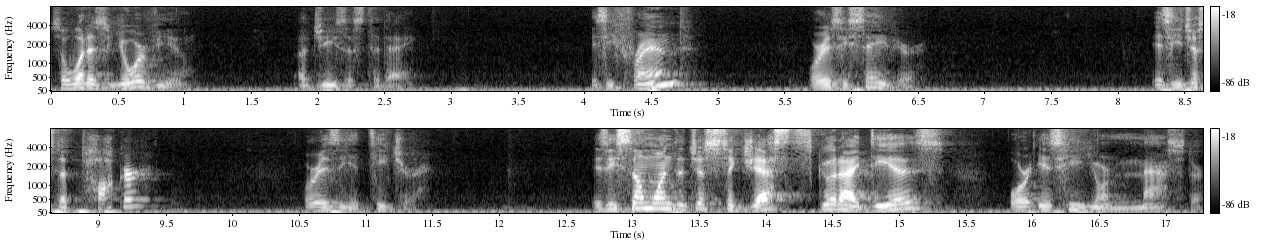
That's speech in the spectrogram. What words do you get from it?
So, what is your view of Jesus today? Is he friend? or is he Savior? Is he just a talker or is he a teacher? Is he someone that just suggests good ideas or is he your master?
